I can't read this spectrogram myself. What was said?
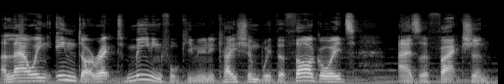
allowing indirect meaningful communication with the Thargoids as a faction.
